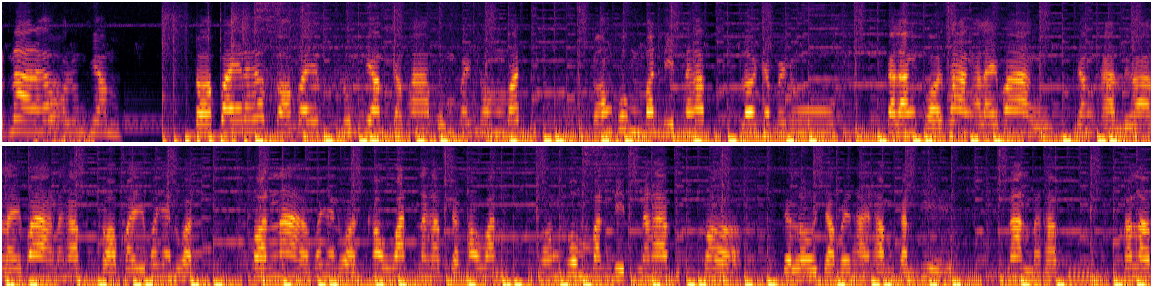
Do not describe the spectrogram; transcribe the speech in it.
ดหน้านะครับกับลุงเทียม ต่อไปนะครับต่อไปลุงเทียมจะพาผมไปชมวัดหนองทุ่มบัณฑิตนะครับ เราจะไปดูกำลังก่อสร้างอะไรบ้าง ยังขาดเหลืออะไรบ้างนะครับ ต่อไปพระยาหนวดตอนหน้าพระยาหนวดเข้าวัดนะครับ จะเข้าวัด หนองทุ่มบัณฑิตนะครับ ก็จะเราจะไปถ่ายทำกันที่นั่นนะครับสำหรับ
